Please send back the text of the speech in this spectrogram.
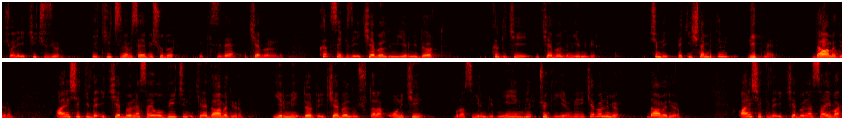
Şöyle 2'yi çiziyorum. 2'yi çizmemin sebebi şudur. İkisi de 2'ye bölündü. 48'i 2'ye böldüm 24. 42'yi 2'ye böldüm 21. Şimdi peki işlem bitti mi? Bitmedi. Devam ediyorum. Aynı şekilde 2'ye bölünen sayı olduğu için 2 ile devam ediyorum. 24'ü 2'ye böldüm şu taraf 12. Burası 21. Niye 21? Çünkü 21 2'ye bölünmüyor. Devam ediyorum. Aynı şekilde 2'ye bölünen sayı var.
